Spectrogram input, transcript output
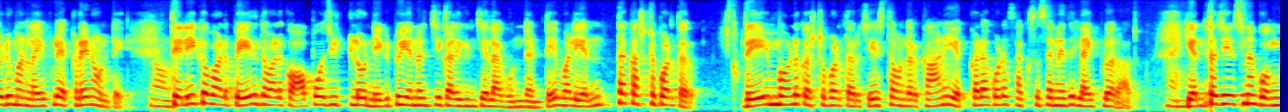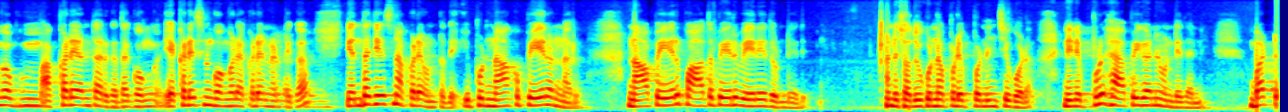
చెడు మన లైఫ్లో ఎక్కడైనా ఉంటాయి. తెలియక వాళ్ళ పేరు వాళ్ళకి ఆపోజిట్లో నెగిటివ్ ఎనర్జీ కలిగించేలాగా ఉందంటే వాళ్ళు ఎంత కష్టపడతారు? రేయింబోళ్ళు కష్టపడతారు చేస్తూ ఉంటారు కానీ ఎక్కడ కూడా సక్సెస్ అనేది లైఫ్లో రాదు. ఎంత చేసినా గొంగ అక్కడే అంటారు కదా గొంగ ఎక్కడేసిన గొంగడు అక్కడే అన్నట్టుగా ఎంత చేసినా అక్కడే ఉంటుంది. ఇప్పుడు నాకు పేరు అన్నారు. నా పేరు పాత పేరు వేరేది ఉండేది. అంటే చదువుకున్నప్పుడు ఎప్పటి నుంచి కూడా. నేను ఎప్పుడు హ్యాపీగానే ఉండేదాన్ని. బట్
